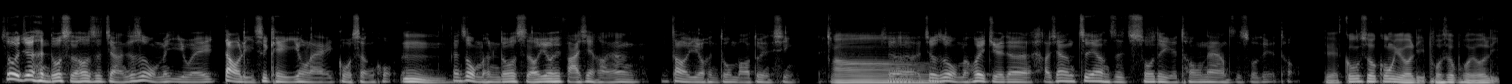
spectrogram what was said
所以我觉得很多时候是这样，就是我们以为道理是可以用来过生活，嗯，但是我们很多时候又会发现，好像道理有很多矛盾性。哦，就就是我们会觉得好像这样子说的也通，那样子说的也通。对，公说公有理，婆说婆有理。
